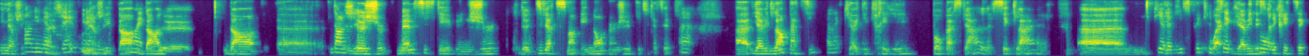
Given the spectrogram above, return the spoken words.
immergé, immergé, dans, dans, le, dans euh, dans le jeu. même si c'était un jeu de divertissement et non un jeu éducatif. Euh, il y avait de l'empathie qui a été créée pour Pascal, c'est clair. Euh, Puis il y avait de l'esprit critique. il y avait l'esprit critique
